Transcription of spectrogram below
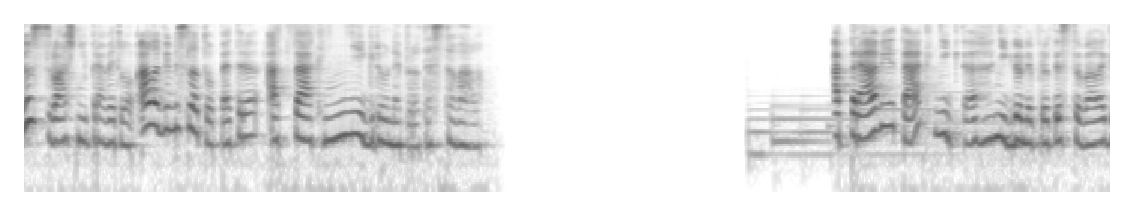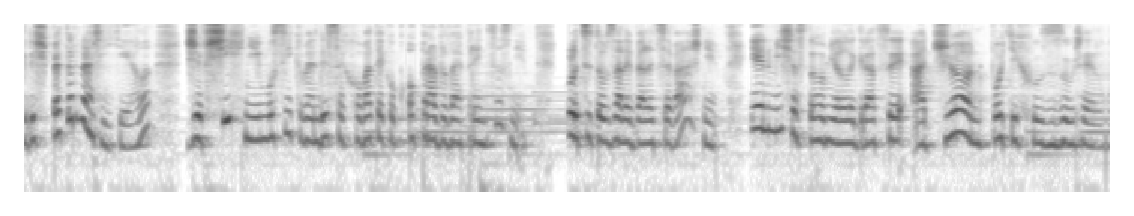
Dost zvláštní pravidlo, ale vymyslel to Petr a tak nikdo neprotestoval. A právě tak nik, eh, nikdo neprotestoval, když Petr nařídil, že všichni musí k Wendy se chovat jako k opravdové princezně. Kluci to vzali velice vážně, jen Míša z toho měl legraci a John potichu zuřil.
